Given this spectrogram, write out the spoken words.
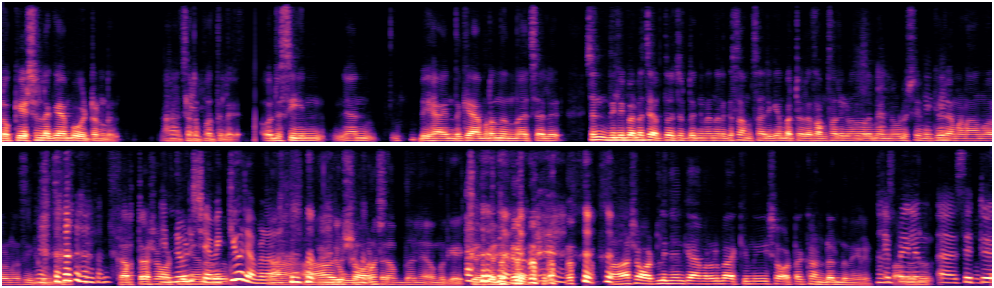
ലൊക്കേഷനിലൊക്കെ ഞാൻ പോയിട്ടുണ്ട്. ആ. ചെറുപ്പത്തിൽ. ഒരു സീൻ ഞാൻ ബിഹൈൻഡ് ദ ക്യാമറ നിന്ന് വെച്ചാൽ അച്ഛൻ ദിലീപേട്ട ചേർത്ത് വെച്ചിട്ട് ഇങ്ങനെ നിനക്ക് സംസാരിക്കാൻ പറ്റില്ല സംസാരിക്കണം എന്ന് പറയുമ്പോൾ എന്നോട് ക്ഷമിക്കൂ രമണ എന്ന് പറയുന്ന സീക്വൻസ് കറക്റ്റ് ആ എന്നോട് ഷോട്ടിൽ ആ ഒരു ഷോട്ട് ശബ്ദം ഞാൻ ഒന്ന് കേൾക്കാം. ആ ഷോട്ടിൽ ഞാൻ ക്യാമറയുടെ ബാക്കിൽ നിന്ന് ഈ ഷോട്ടൊക്കെ കണ്ടിട്ടുണ്ട് നേരിട്ട്. എപ്പോഴും സെറ്റ്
